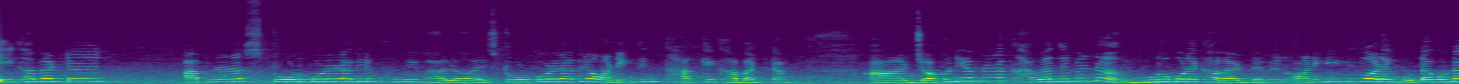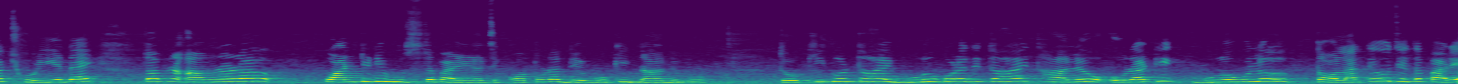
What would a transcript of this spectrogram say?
এই খাবারটা আপনারা স্টোর করে রাখলে খুবই ভালো হয়। স্টোর করে রাখলে অনেক দিন থাকে খাবারটা। আর যখনই আপনারা খাবার দেবেন না, গুঁড়ো করে খাবার দেবেন। অনেকে কী করে, গোটা গোটা ছড়িয়ে দেয়। তো আপনার আপনারা কোয়ান্টিটি বুঝতে পারি না যে কতটা দেবো কি না দেবো। তো কী করতে হয়? গুঁড়ো করে দিতে হয়। তাহলে ওরা ঠিক গুঁড়োগুলো তলাতেও যেতে পারে।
